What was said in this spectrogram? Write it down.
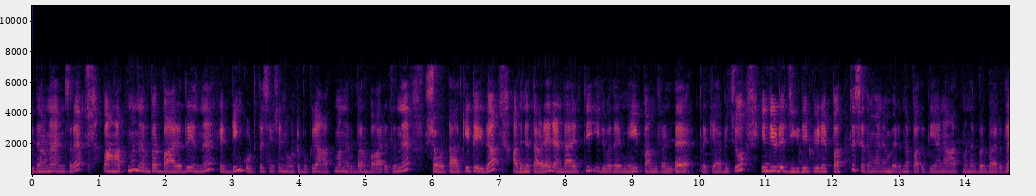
ഇതാണ് ആൻസർ അപ്പൊ ആത്മനിർഭർ ഭാരത് എന്ന് ഹെഡിങ് കൊടുത്ത ശേഷം നോട്ട് ബുക്കിൽ ആത്മനിർഭർ ഭാരത് എന്ന് ഷോർട്ട് ആക്കിയിട്ട് എഴുതുക. അതിന് താഴെ രണ്ടായിരത്തി ഇരുപത് മെയ് പന്ത്രണ്ട് പ്രഖ്യാപിച്ചു. ഇന്ത്യയുടെ ജി ഡി പിയുടെ പത്ത് ശതമാനം വരുന്ന പദ്ധതിയാണ് ആത്മനിർഭർ ഭാരത്.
